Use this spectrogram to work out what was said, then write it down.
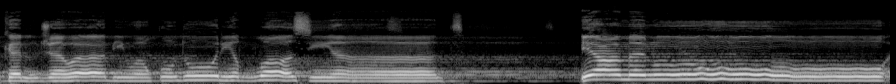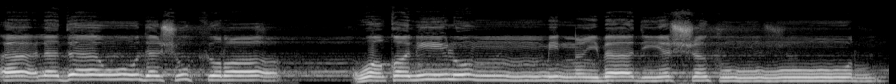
كَالْجَوَابِ وَقُدُورِ الرَّاسِيَاتِ. يعملوا آل داود شكرا. وقليل من عبادي الشكور.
